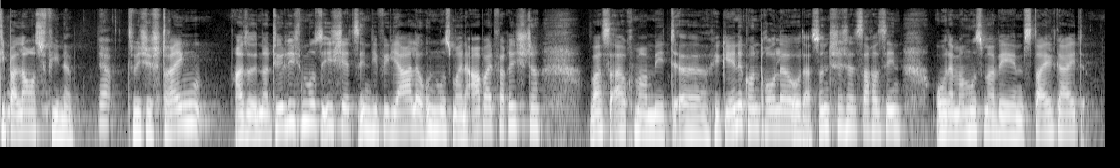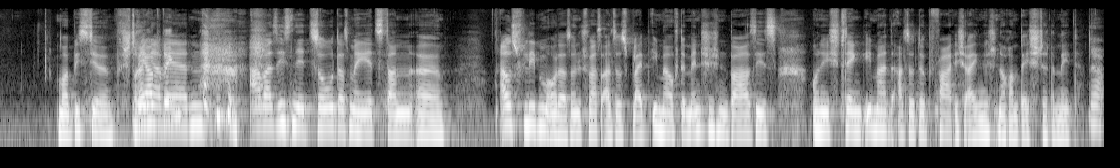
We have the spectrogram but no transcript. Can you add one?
die Balance finden Ja, zwischen streng, also natürlich muss ich jetzt in die Filiale und muss meine Arbeit verrichten, was auch mal mit äh, Hygienekontrolle oder sonstige Sachen sind. Oder man muss mal wie im Style Guide mal ein bisschen strenger werden. Aber es ist nicht so, dass man jetzt dann äh, ausflippen oder sonst was. Also es bleibt immer auf der menschlichen Basis. Und ich denke immer, also da fahre ich eigentlich noch am besten damit. ja.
